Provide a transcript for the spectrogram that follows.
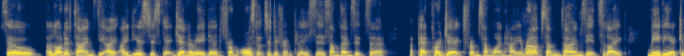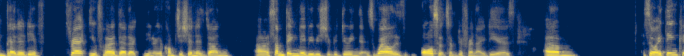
So a lot of times the ideas just get generated from all sorts of different places. Sometimes it's a, a pet project from someone higher up. Sometimes it's like maybe a competitive threat. You've heard that a you know your competition has done uh, something. Maybe we should be doing that as well. Is all sorts of different ideas. Um, so I think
